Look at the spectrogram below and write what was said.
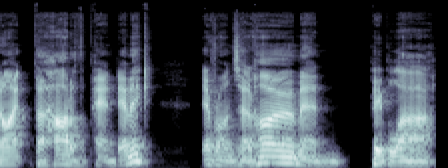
night, the heart of the pandemic. Everyone's at home and people are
